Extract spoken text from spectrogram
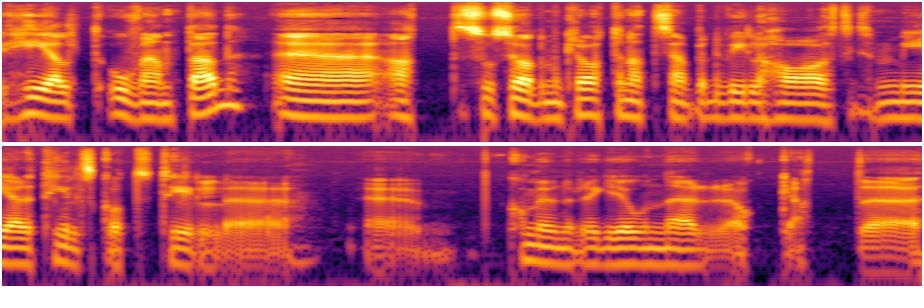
helt oväntad. Eh, att Socialdemokraterna till exempel vill ha liksom, mer tillskott till eh, Eh, kommuner och regioner och att eh,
